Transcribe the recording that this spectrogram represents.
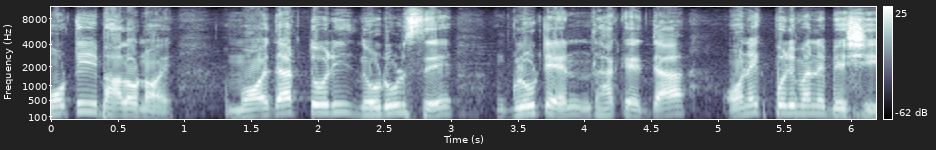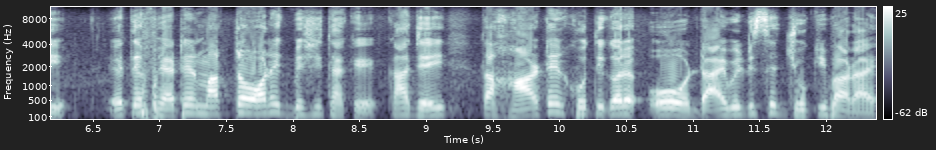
মোটেই ভালো নয়। ময়দার তৈরি নুডলসে গ্লুটেন থাকে, যা অনেক পরিমাণে বেশি। এতে ফ্যাটের মাত্রা অনেক বেশি থাকে। কাজেই তা হার্টের ক্ষতি করে ও ডায়াবেটিসের ঝুঁকি বাড়ায়।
